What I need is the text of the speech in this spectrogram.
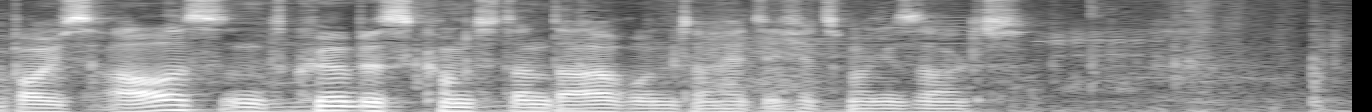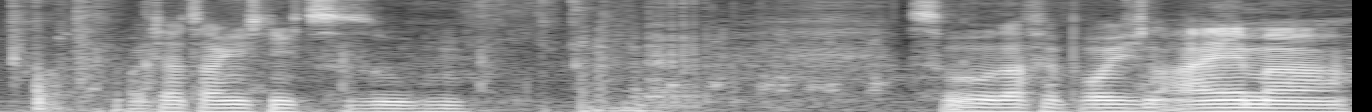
Baue ich es aus und Kürbis kommt dann da runter, hätte ich jetzt mal gesagt. Aber der hat eigentlich nichts zu suchen. So, dafür brauche ich einen Eimer.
